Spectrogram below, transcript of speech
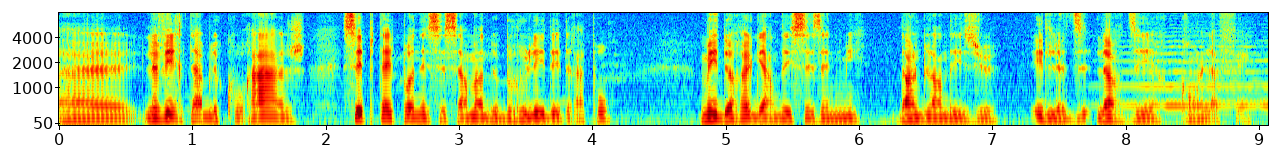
le véritable courage, c'est peut-être pas nécessairement de brûler des drapeaux, mais de regarder ses ennemis dans le blanc des yeux et de leur dire qu'on l'a fait.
